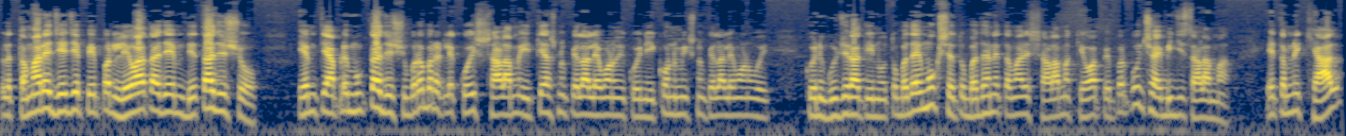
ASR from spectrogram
એટલે તમારે જે જે પેપર લેવાતા જાય એમ દેતા જશો, એમ ત્યાં આપણે મૂકતા જઈશું, બરાબર? એટલે કોઈ શાળામાં ઇતિહાસનું પહેલાં લેવાનું હોય, કોઈને ઇકોનોમિક્સનું પહેલાં લેવાનું હોય, કોઈને ગુજરાતીનું, તો બધાએ મૂકશે. તો બધાને તમારે શાળામાં કેવા પેપર પૂછાય બીજી શાળામાં? એ તમને ખ્યાલ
